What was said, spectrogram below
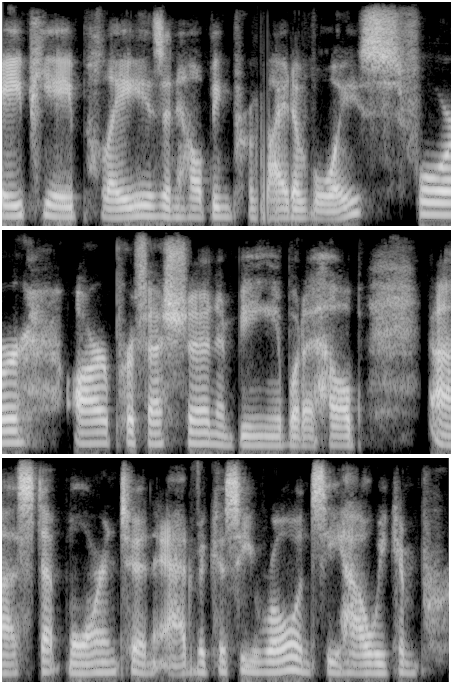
APA plays in helping provide a voice for our profession and being able to help uh, step more into an advocacy role and see how we can pr-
